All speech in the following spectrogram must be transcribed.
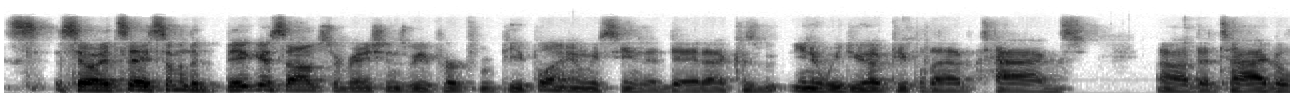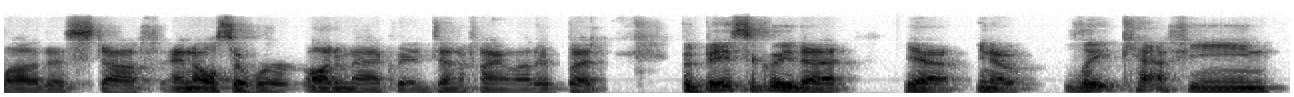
So I'd say some of the biggest observations we've heard from people, and we see in the data because you know we do have people that have tags uh, that tag a lot of this stuff, and also we're automatically identifying a lot of it. But but basically that yeah, you know, late caffeine,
